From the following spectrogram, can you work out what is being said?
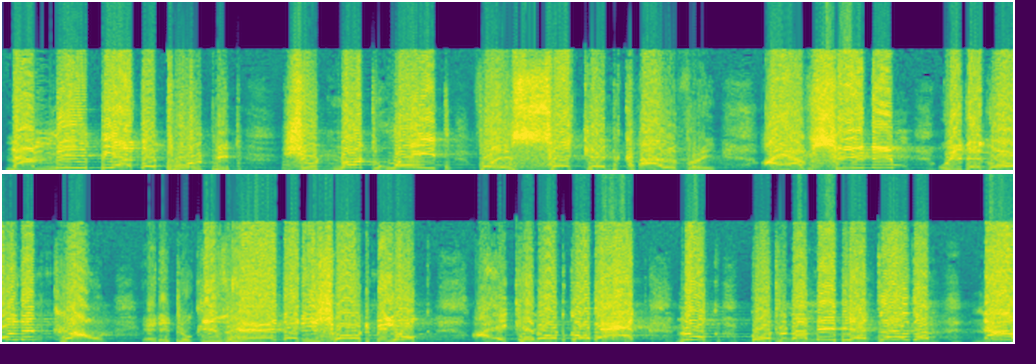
Namibia, the pulpit, should not wait for a second Calvary. I have seen him with a golden crown, and he took his hand and he showed me, Look, I cannot go back. Look, go to Namibia and tell them, Now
